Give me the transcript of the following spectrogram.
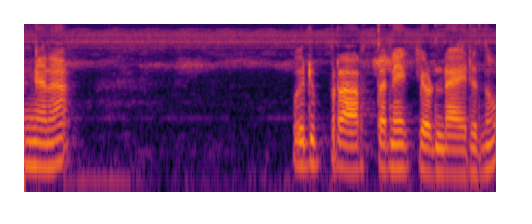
അങ്ങനെ ഒരു പ്രാർത്ഥനയൊക്കെ ഉണ്ടായിരുന്നു.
